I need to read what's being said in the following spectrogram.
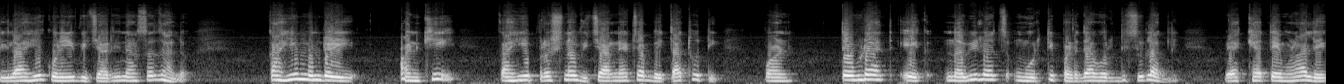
तिलाही कोणी विचारीनासं झालं. काही मंडळी आणखी काही प्रश्न विचारण्याच्या बेतात होती. पण तेवढ्यात एक नवीनच मूर्ती पडद्यावर दिसू लागली. व्याख्याते म्हणाले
